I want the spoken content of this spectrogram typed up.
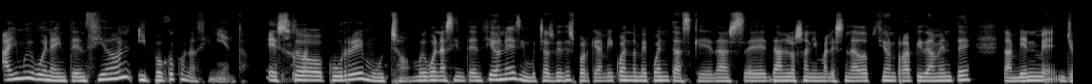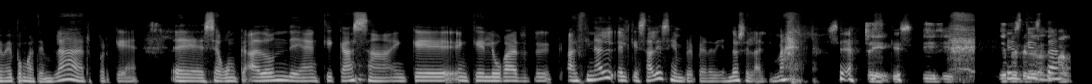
hay muy buena intención y poco conocimiento. Esto ocurre mucho, muy buenas intenciones y muchas veces porque a mí cuando me cuentas que das, eh, dan los animales en adopción rápidamente, también me, yo me pongo a temblar porque eh, según a dónde, en qué casa, en qué, en qué lugar, eh, al final el que sale siempre perdiendo es el animal. O sea, sí, es que, sí, sí, es que está,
